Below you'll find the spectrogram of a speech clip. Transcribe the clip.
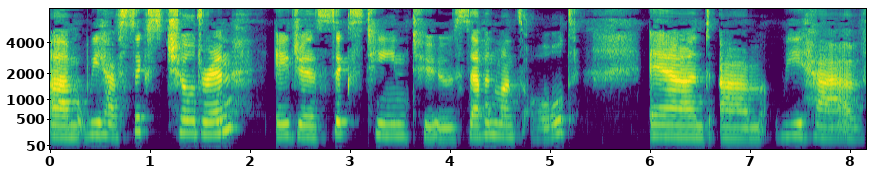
Um, we have six children, ages 16 to seven months old, and um, we have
